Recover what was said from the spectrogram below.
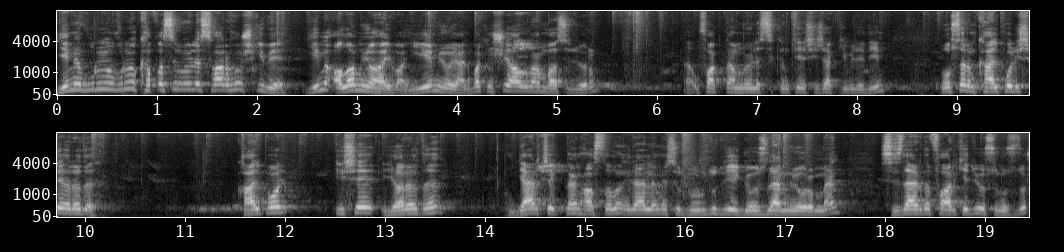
Yeme vuruyor vuruyor kafası böyle sarhoş gibi. Yemi alamıyor hayvan. Yiyemiyor yani. Bakın şu yavrudan bahsediyorum. Ha, ufaktan böyle sıkıntı yaşayacak gibi dediğim. Dostlarım Kalpol işe yaradı. Kalpol işe yaradı. Gerçekten hastalığın ilerlemesi durdu diye gözlemliyorum ben. Sizler de fark ediyorsunuzdur.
